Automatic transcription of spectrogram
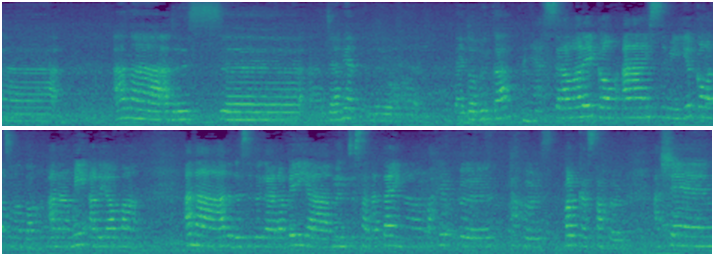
آه، أنا أدرس آه، جامعة دايدوبوكا السلام عليكم أنا اسمي يوكو ماتسوموتو أنا من اليابان أنا أدرس اللغة العربية منذ سنتين بحب تحر مركز تحر عشان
